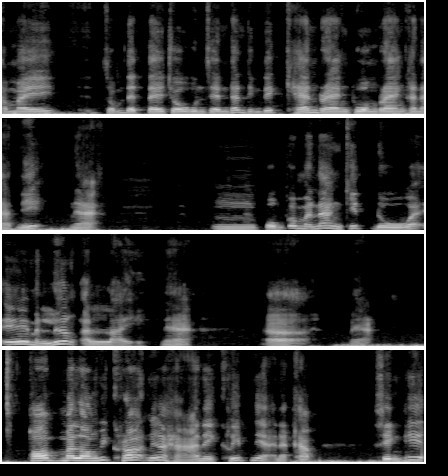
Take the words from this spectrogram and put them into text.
ทำไม สมเด็จเตโชฮุนเซนท่านถึงได้แค้นแรงทวงแรงขนาดนี้นะฮะอืมผมก็มานั่งคิดดูว่า เอ๊ะมันเรื่องอะไรนะฮะเออนะฮะพอมาลองวิเคราะห์เนื้อหาในคลิปเนี่ยนะครับ สิ่งที่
